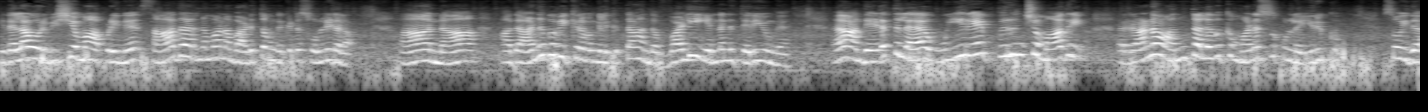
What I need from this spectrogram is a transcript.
இதெல்லாம் ஒரு விஷயமா அப்படின்னு சாதாரணமா நம்ம அடுத்தவங்க கிட்ட சொல்லிடலாம். ஆனா அதை அனுபவிக்கிறவங்களுக்கு தான் அந்த வழி என்னன்னு தெரியுங்க. அந்த இடத்துல உயிரே பிரிஞ்ச மாதிரி ரணம் அந்த அளவுக்கு மனசுக்குள்ள இருக்கும். ஸோ இதை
